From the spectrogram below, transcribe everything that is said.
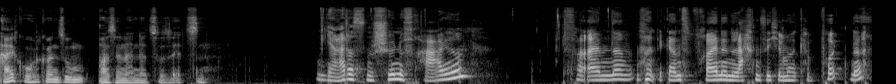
Alkoholkonsum auseinanderzusetzen? Ja, das ist eine schöne Frage. Vor allem, ne, meine ganzen Freundinnen lachen sich immer kaputt, ne?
